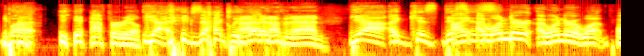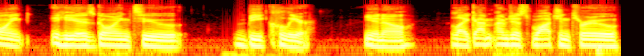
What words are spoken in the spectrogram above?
But yeah, for real. Yeah, exactly. I got nothing to add. Yeah, because this I, is... I wonder I wonder at what point he is going to be clear, you know? Like I'm I'm just watching through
